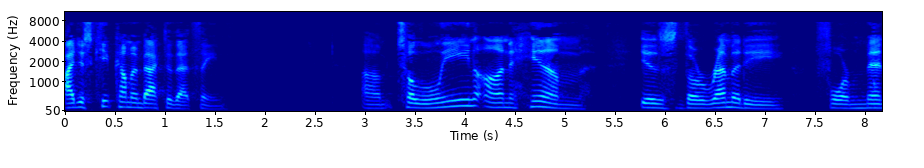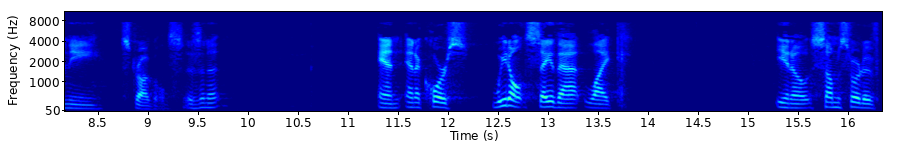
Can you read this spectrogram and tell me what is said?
I just keep coming back to that theme. Um, to lean on Him is the remedy for many struggles, isn't it? And and of course, we don't say that like you know some sort of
